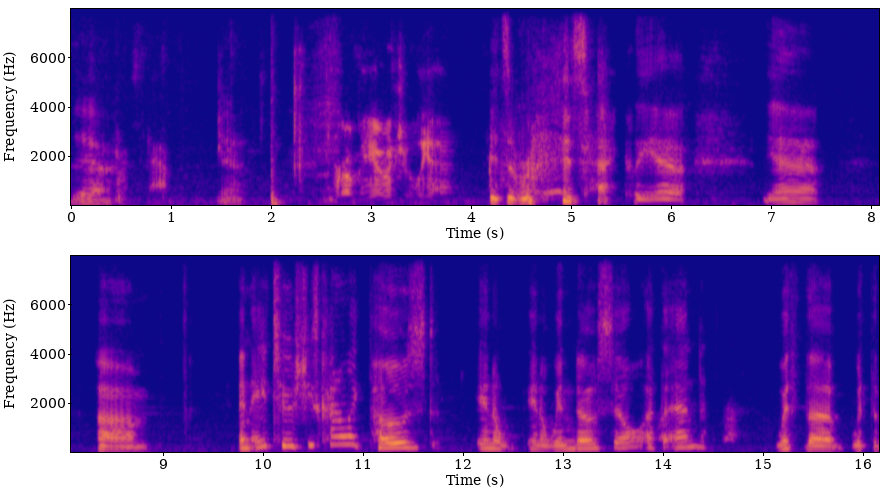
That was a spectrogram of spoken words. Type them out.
yeah. him stab. yeah Romeo and Juliet. It's a exactly yeah, yeah. Um, and A two, she's kind of like posed in a in a windowsill at the end with the with the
